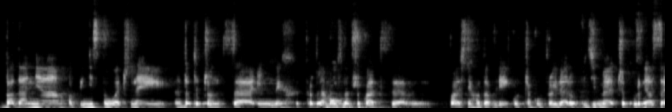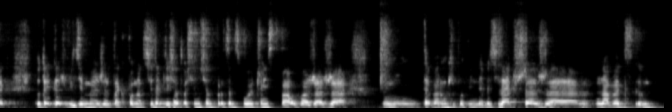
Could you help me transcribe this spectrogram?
badania opinii społecznej dotyczące innych problemów, na przykład właśnie hodowli kurczaków broilerów, widzimy, czy kurniosek. Tutaj też widzimy, że tak ponad 70-80% społeczeństwa uważa, że mm, te warunki powinny być lepsze, że nawet mm,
